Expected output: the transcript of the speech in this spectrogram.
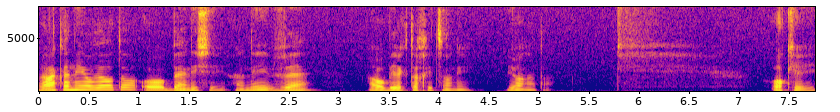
רק אני עובר אותו, או בין אישי, אני והאובייקט החיצוני, יונתן. אוקיי,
